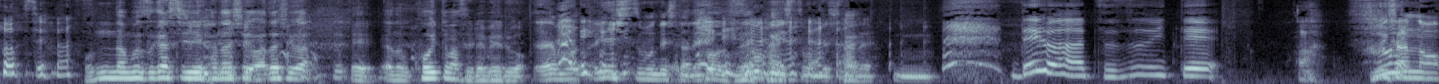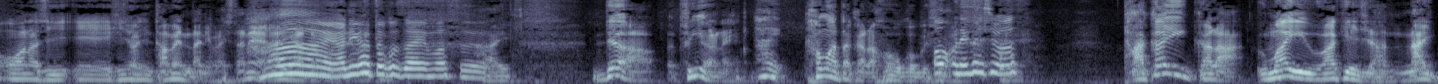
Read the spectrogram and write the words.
そうします。こんな難しい話を私は、えーあの、超えてます、レベルを。えもういい質問でしたね。そうですねごくいい質問でしたね。うんでは、続いて、あ、鈴木さんのお話、えー非常にためになりましたね。はい、ありがとうごいざいます。はい。では、次はね、はい鎌田から報告しお、ます。お願いします。高いからうまいわけじゃない。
